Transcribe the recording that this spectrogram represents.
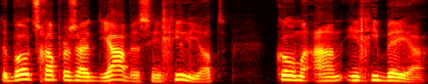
De boodschappers uit Jabes in Gilead komen aan in Gibea.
